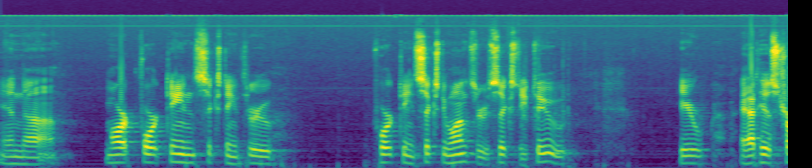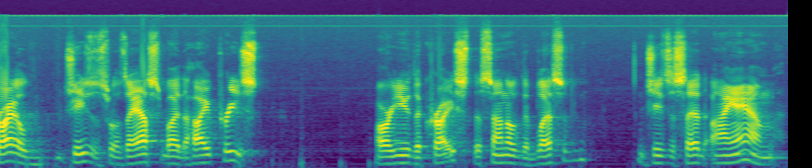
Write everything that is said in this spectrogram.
In uh, Mark 14, 16 through 14, 61 through 62, he, at his trial, Jesus was asked by the high priest, Are you the Christ, the Son of the Blessed? Jesus said, I am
